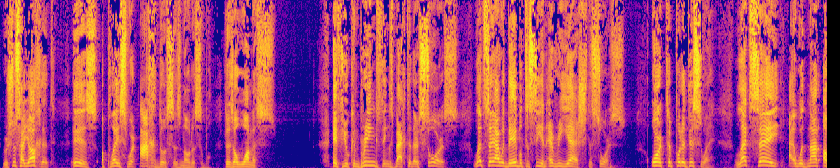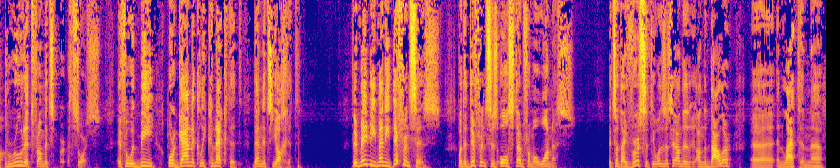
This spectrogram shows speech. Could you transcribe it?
Rishus HaYachid is a place where Achdus is noticeable. There's a oneness. If you can bring things back to their source, let's say I would be able to see in every yesh the source. Or to put it this way, let's say I would not uproot it from its source. If it would be organically connected, then it's yachid. There may be many differences, but the differences all stem from a oneness. It's a diversity. What does it say on the on the dollar uh, in Latin? Uh,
